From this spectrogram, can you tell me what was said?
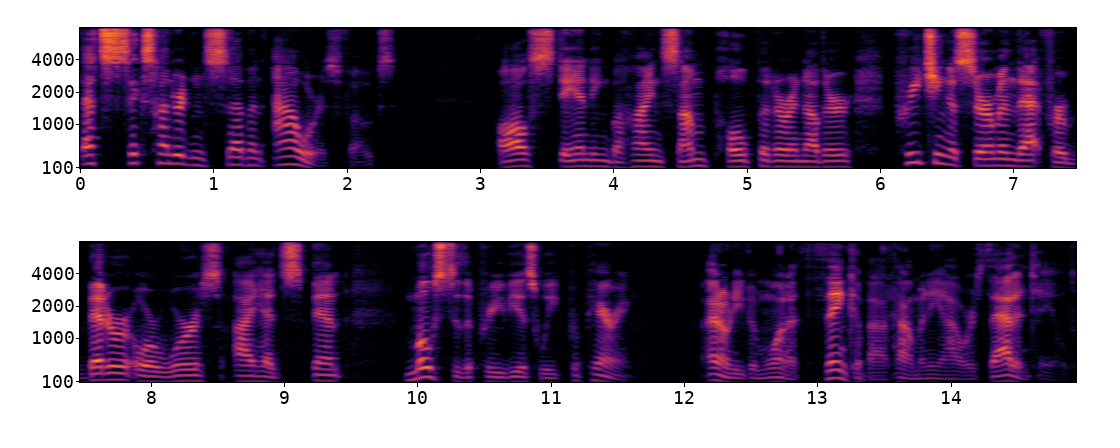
That's 607 hours, folks. All standing behind some pulpit or another, preaching a sermon that, for better or worse, I had spent most of the previous week preparing. I don't even want to think about how many hours that entailed.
